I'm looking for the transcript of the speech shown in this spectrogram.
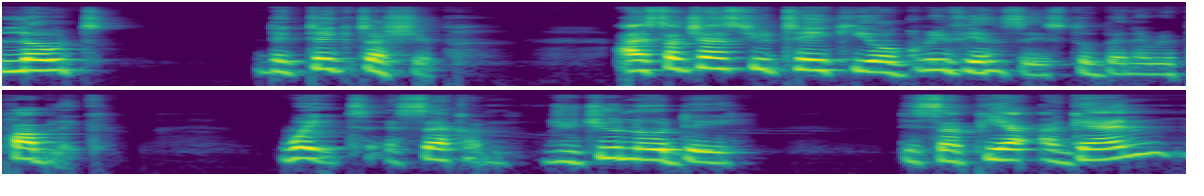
loathe dictatorship. I suggest you take your grievances to Benin Republic. Wait a second. Did you know they disappear again?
